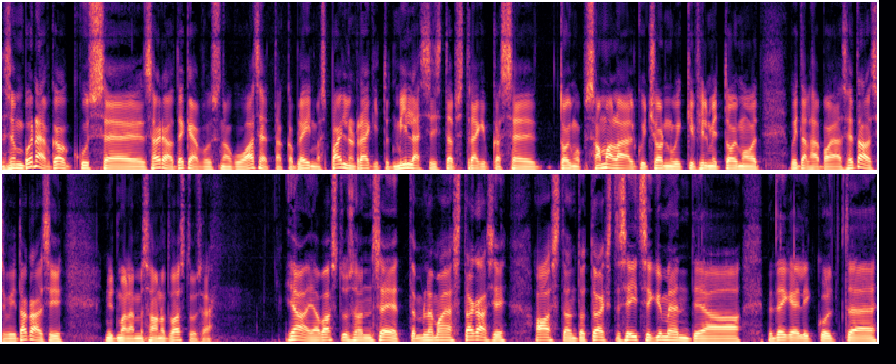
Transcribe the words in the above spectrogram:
see on põnev ka, kus see sarja tegevus nagu aset hakkab leidma, sest palju on räägitud, millest see siis täpselt räägib, kas see toimub samal ajal, kui John Wicki filmid toimuvad või ta läheb ajas edasi või tagasi. nüüd me oleme saanud vastuse ja, ja vastus on see, et me oleme ajas tagasi, aasta on tuhat üheksasada seitsekümmend ja me tegelikult, äh,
